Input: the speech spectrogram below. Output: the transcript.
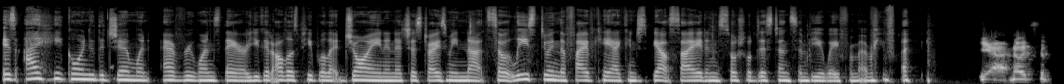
is I hate going to the gym when everyone's there. You get all those people that join and it just drives me nuts. So at least doing the 5K, I can just be outside and social distance and be away from everybody. Yeah, no, it's the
